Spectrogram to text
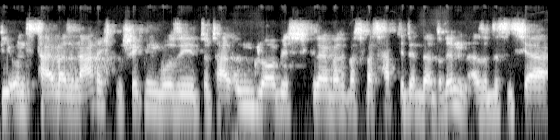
die uns teilweise Nachrichten schicken, wo sie total ungläubig sagen, was, was, was habt ihr denn da drin? Also das ist ja,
